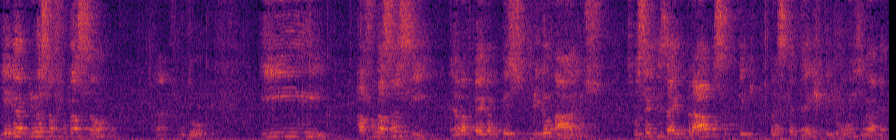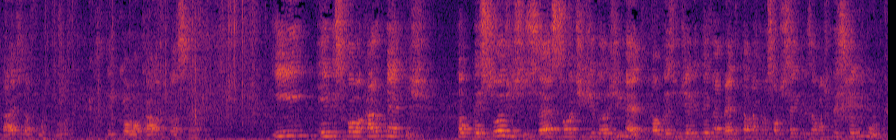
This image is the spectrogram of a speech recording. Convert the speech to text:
E ele abriu essa fundação, né? fundou, e a fundação é assim, ela pega bilionários, se você quiser entrar, você tem que, parece que é 10 milhões, ou é a metade da fortuna, você tem que colocar na fundação. E eles colocaram metas. Então, pessoas de sucesso são atingidores de meta. Talvez um dia ele teve a meta da Microsoft ser a empresa mais conhecida do mundo.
